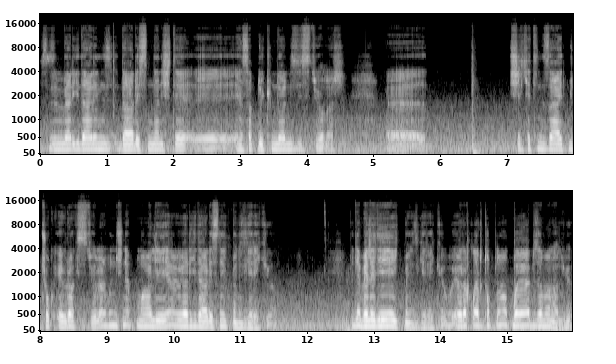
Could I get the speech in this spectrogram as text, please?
sizin vergi daireniz, dairesinden işte e, hesap dökümlerinizi istiyorlar. E, şirketinize ait birçok evrak istiyorlar. Bunun için hep maliyeye ve vergi dairesine gitmeniz gerekiyor. Bir de belediyeye gitmeniz gerekiyor. Bu evrakları toplamak bayağı bir zaman alıyor.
